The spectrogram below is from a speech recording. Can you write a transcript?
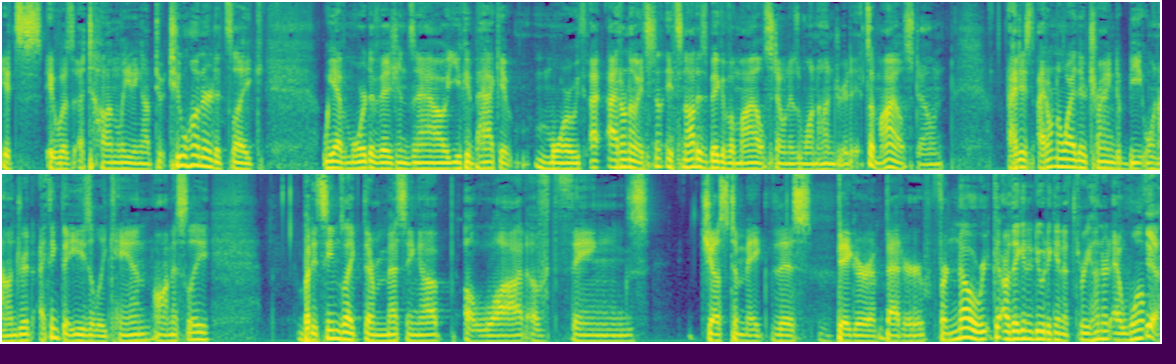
It's it was a ton leading up to it. 200. It's like We have more divisions now. You can pack it more. With, I, I don't know. It's it's not as big of a milestone as 100. It's a milestone. I just I don't know why they're trying to beat 100. I think they easily can, honestly. But it seems like they're messing up a lot of things just to make this bigger and better for no re- are they going to do it again at 300 at one Yeah.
